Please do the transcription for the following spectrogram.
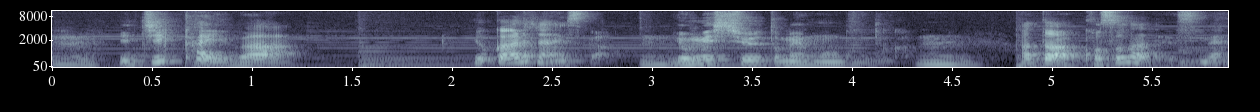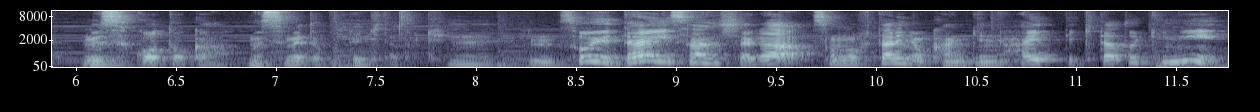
うん。で次回はよくあるじゃないですか、うん。嫁姑問題とか。うん。あとは子育てですね。うん。息子とか娘とかできた時、うん。うん。そういう第三者がその2人の関係に入ってきた時に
